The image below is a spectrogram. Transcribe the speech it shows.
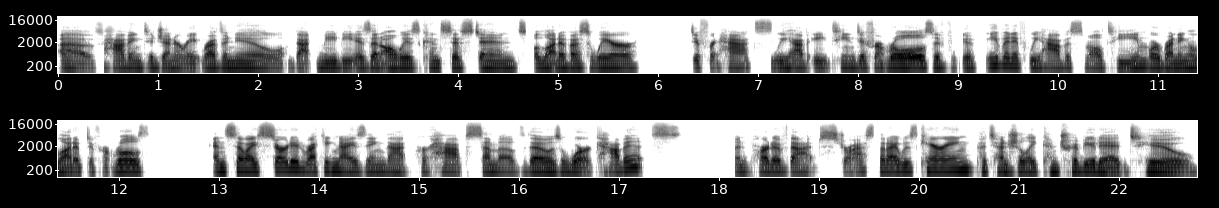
of having to generate revenue that maybe isn't always consistent. A lot of us wear different hats. We have 18 different roles. If, if even if we have a small team, we're running a lot of different roles. And so I started recognizing that perhaps some of those work habits and part of that stress that I was carrying potentially contributed to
